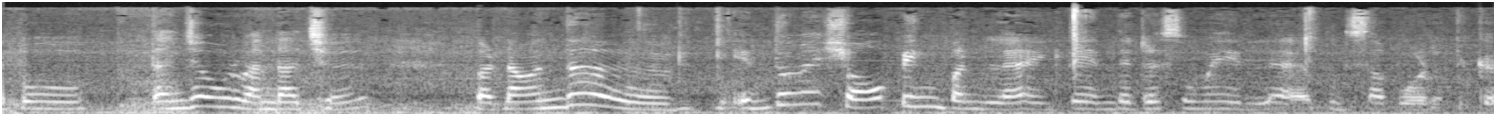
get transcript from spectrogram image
இப்போது தஞ்சாவூர் வந்தாச்சு. பட் நான் வந்து எதுவுமே ஷாப்பிங் பண்ணல. என்கிட்ட எந்த ட்ரெஸ்ஸுமே இல்லை புதுசாக போடுறதுக்கு.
